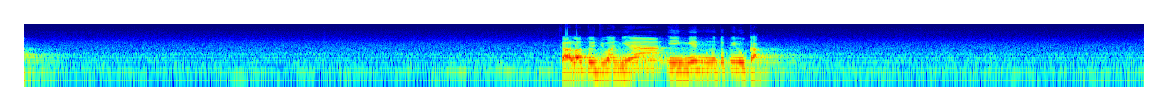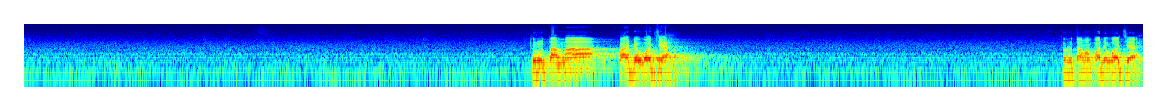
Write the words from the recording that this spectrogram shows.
Kalau tujuannya ingin menutupi luka. Terutama pada wajah. Terutama pada wajah.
